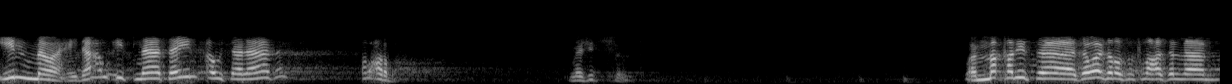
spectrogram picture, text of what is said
إما واحدة أو اثنتين أو ثلاثة أو أربعة. ماشي تسعود. وأما قضية زواج الرسول صلى الله عليه وسلم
